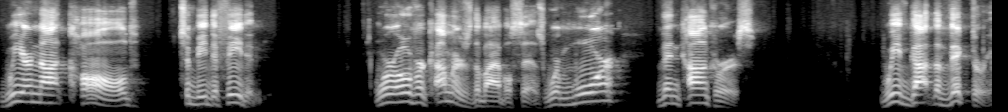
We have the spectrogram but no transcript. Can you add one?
We are not called to be defeated. We're overcomers, the Bible says. We're more than conquerors. We've got the victory.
